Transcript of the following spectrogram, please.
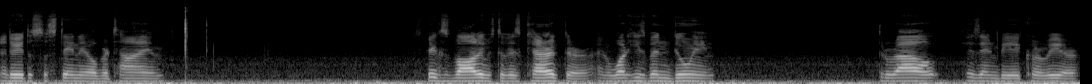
and able to sustain it over time speaks volumes to his character and what he's been doing throughout his NBA career.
